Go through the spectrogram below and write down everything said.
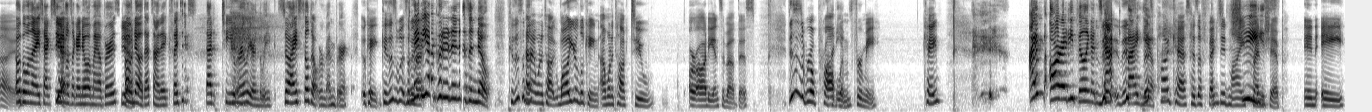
uh Oh, the one that I texted you. and I was like, I know what my upper is. Yeah. Oh no, that's not it. Because I texted that to you earlier in the week, so I still don't remember. okay, cuz this is what something Maybe I put it in as a note. cuz this is something Huh? I want to talk while you're looking, I want to talk to our audience about this. This is a real problem Audience. for me. Okay? I'm already feeling attacked this by you. this podcast has affected my Jeez. friendship in a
